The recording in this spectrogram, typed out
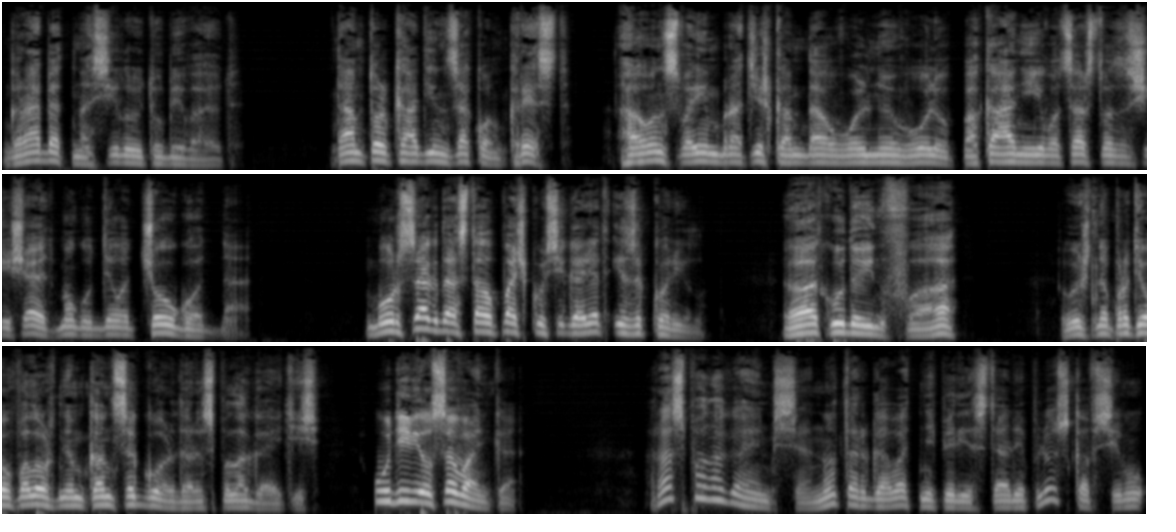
Грабят, насилуют, убивают. Там только один закон — крест. А он своим братишкам дал вольную волю. Пока они его царство защищают, могут делать что угодно. Бурсак достал пачку сигарет и закурил. — А откуда инфа? Вы ж на противоположном конце города располагаетесь. — удивился Ванька. Располагаемся, но торговать не перестали. Плюс ко всему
